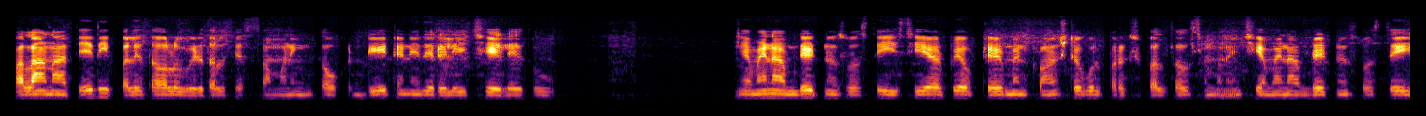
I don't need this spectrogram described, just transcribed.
ఫలానా తేదీ ఫలితాలు విడుదల చేస్తామని ఇంకా ఒక డేట్ అనేది రిలీజ్ చేయలేదు. ఏమైనా అప్డేట్ న్యూస్ వస్తే ఈ సిఆర్పిఎఫ్ ట్రీట్మెంట్ కానిస్టేబుల్ పరీక్ష ఫలితాలకు సంబంధించి ఏమైనా అప్డేట్ న్యూస్ వస్తే ఈ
